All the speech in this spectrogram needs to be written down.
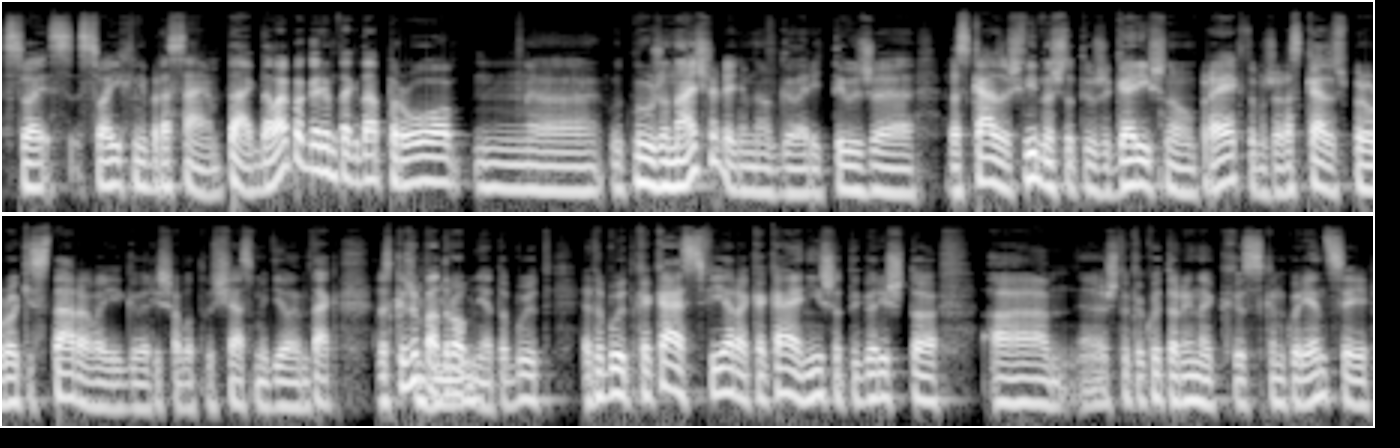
Сво своих не бросаем. Так, давай поговорим тогда про... Э, вот мы уже начали немного говорить, ты уже рассказываешь, видно, что ты уже горишь новым проектом, уже рассказываешь про уроки старого и говоришь, а вот сейчас мы делаем так. Расскажи mm-hmm. подробнее, это будет, это будет какая сфера, какая ниша, ты говоришь, что, э, что какой-то рынок с конкуренцией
